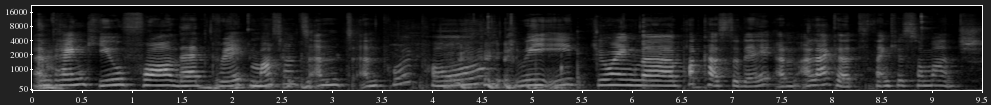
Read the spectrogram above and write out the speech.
And mm. thank you for that great mussels and, and pulpo we eat during the podcast today, and I like it. Thank you so much.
